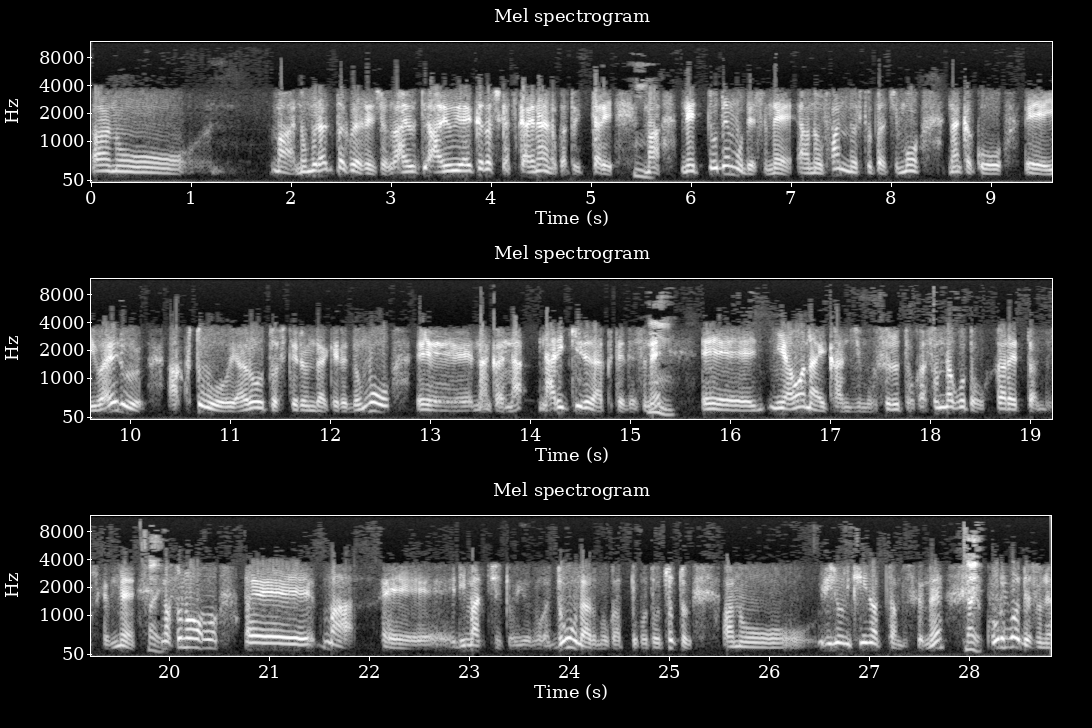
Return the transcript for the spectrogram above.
あのーまあ、野村拓也選手はああいうああいうやり方しか使えないのかと言ったり、うんまあ、ネットでもですねあのファンの人たちも、なんかこう、えーいわゆる悪党をやろうとしてるんだけれども、えーなんかななりきれなくてですね、えー似合わない感じもするとか、そんなことを書かれてたんですけどね、はいまあ、その、えーまあ、えーリマッチというのがどうなるのかってことをちょっと、あのー非常に気になってたんですけどね、はい。これはですね、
